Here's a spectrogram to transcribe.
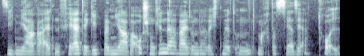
sieben Jahre alten Pferd. Der geht bei mir aber auch schon Kinderreitunterricht mit und macht das sehr, sehr toll.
